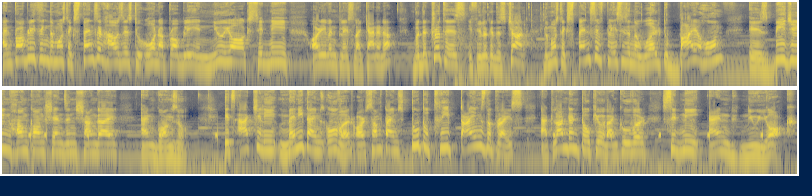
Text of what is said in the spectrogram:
and probably think the most expensive houses to own are probably in New York, Sydney, or even place like Canada. But the truth is, if you look at this chart, the most expensive places in the world to buy a home is Beijing, Hong Kong, Shenzhen, Shanghai, and Guangzhou it's actually many times over, or sometimes two to three times the price at London, Tokyo, Vancouver, Sydney, and New York.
